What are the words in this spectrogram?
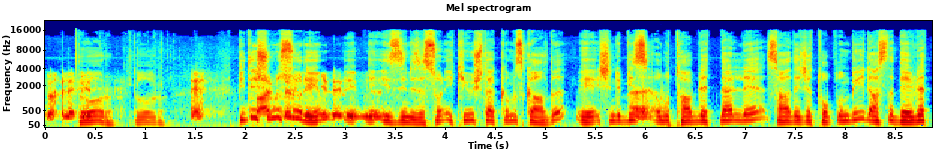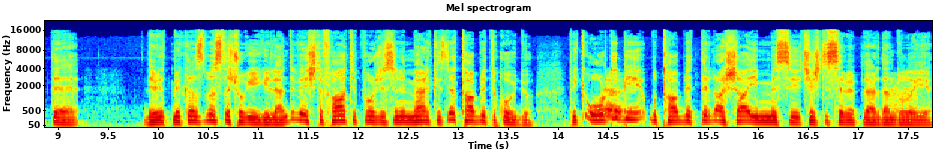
böyle Doğru, doğru. Bir de şunu sorayım e, izninizle son 2-3 dakikamız kaldı. E, şimdi biz evet. bu tabletlerle sadece toplum değil aslında devlet de devlet mekanizması da çok ilgilendi ve işte Fatih projesinin merkezine tableti koydu. Peki orada evet. bir bu tabletlerin aşağı inmesi çeşitli sebeplerden dolayı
